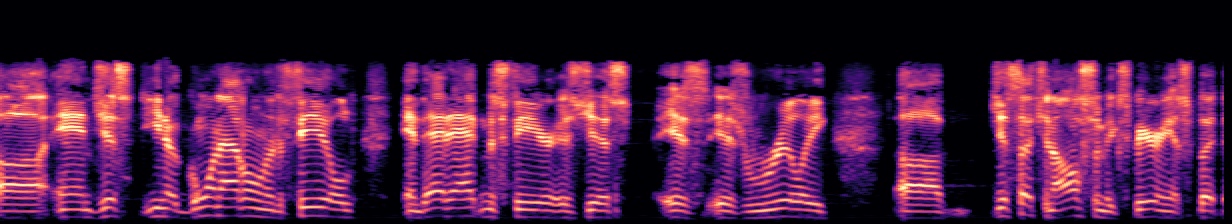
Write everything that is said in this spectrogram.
uh, and just, you know, going out onto the field and that atmosphere is just, is, is really, uh, just such an awesome experience. But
